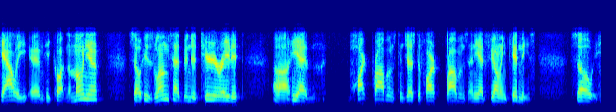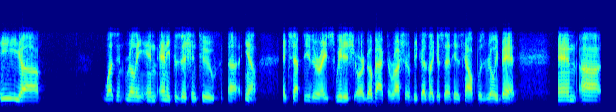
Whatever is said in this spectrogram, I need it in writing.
galley, and he caught pneumonia. So his lungs had been deteriorated. Uh, he had heart problems, congestive heart problems, and he had failing kidneys. So he uh, wasn't really in any position to, uh, you know, accept either a Swedish or go back to Russia because, like I said, his health was really bad. And uh,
